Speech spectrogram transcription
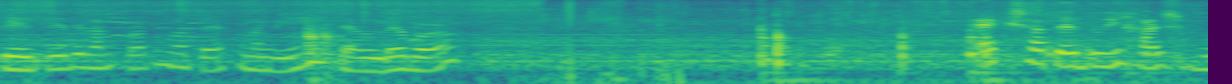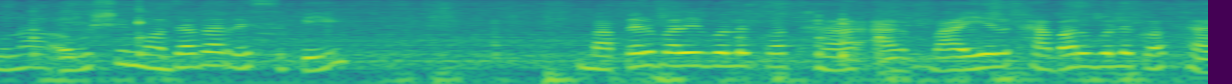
তেল দিয়ে দিলাম প্রথমত, এখন আমি তেল দেব। একসাথে দুই হাঁস বোনা, অবশ্যই মজাদার রেসিপি বাপের বাড়ি বলে কথা আর বাইয়ের খাবার বলে কথা।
